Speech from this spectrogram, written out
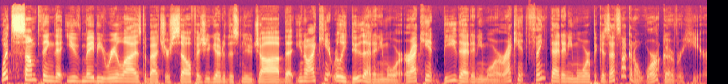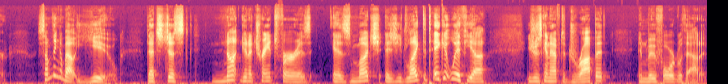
What's something that you've maybe realized about yourself as you go to this new job that, you know, I can't really do that anymore, or I can't be that anymore, or I can't think that anymore because that's not going to work over here? Something about you that's just not going to transfer as as much as you'd like to take it with you. You're just going to have to drop it and move forward without it.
